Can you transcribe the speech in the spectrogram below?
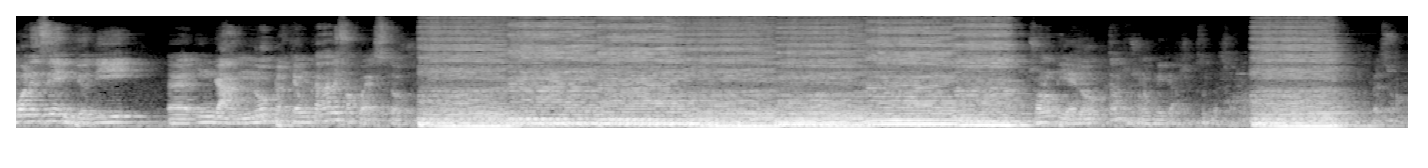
Buon esempio di eh, inganno perché un canale fa questo. Suono pieno, tanto suono che mi piace, questo. Bel suono.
